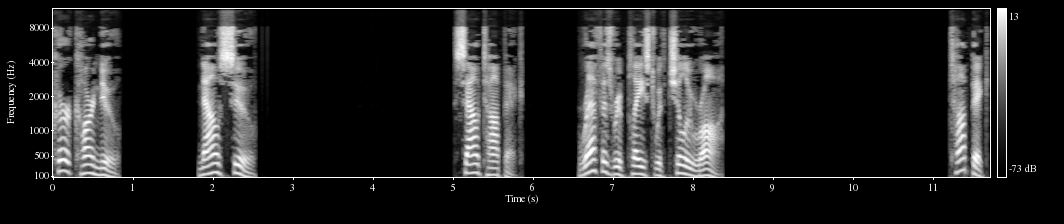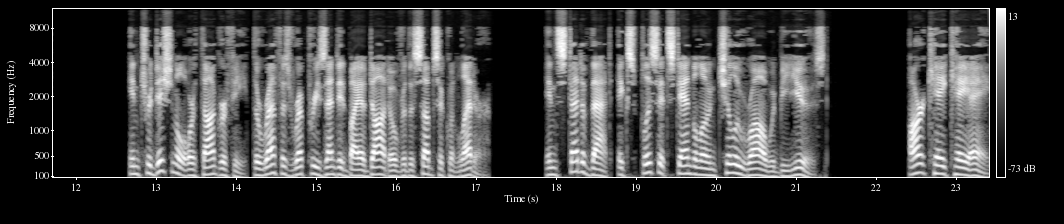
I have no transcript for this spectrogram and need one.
Kur Kar Nu. Now Su. Sao topic Ref is replaced with Chilu Ra. Topic. In traditional orthography, the ref is represented by a dot over the subsequent letter. Instead of that, explicit standalone Chilu Ra would be used. RKKA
